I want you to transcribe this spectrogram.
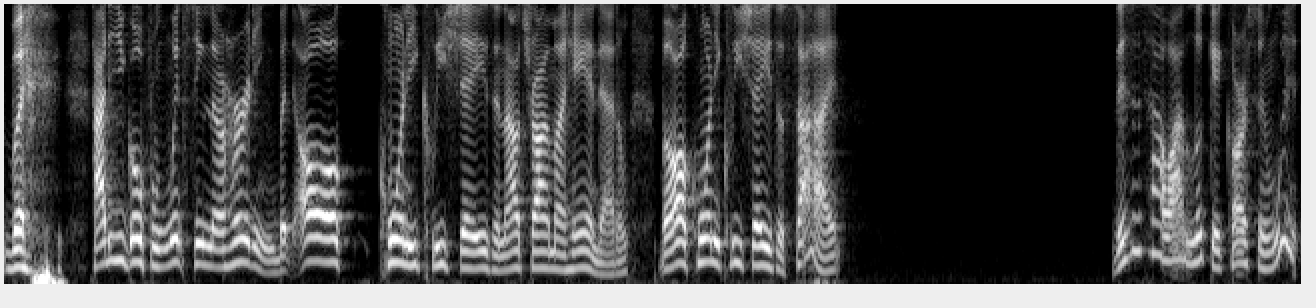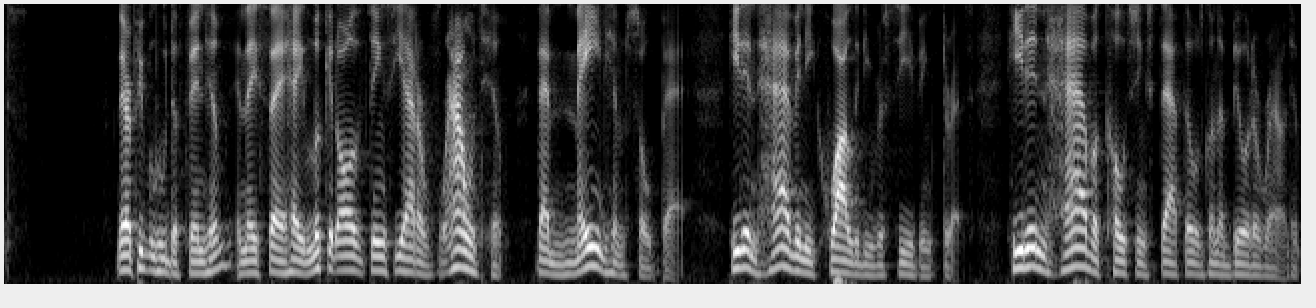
But how do you go from wincing to hurting? But all corny cliches, and I'll try my hand at them. But all corny cliches aside, this is how I look at Carson Wentz. There are people who defend him and they say, hey, look at all the things he had around him that made him so bad. He didn't have any quality receiving threats. He didn't have a coaching staff that was going to build around him.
